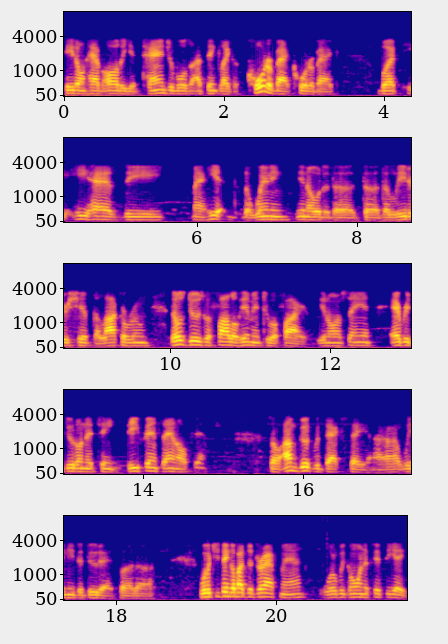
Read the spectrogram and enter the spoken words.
he don't have all the intangibles. I think like a quarterback, quarterback, but he, he has the man. He the winning. You know, the, the the the leadership, the locker room. Those dudes would follow him into a fire. You know what I'm saying? Every dude on that team, defense and offense. So I'm good with Dak staying. I, we need to do that. But uh, what you think about the draft, man? Where we going at 58?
